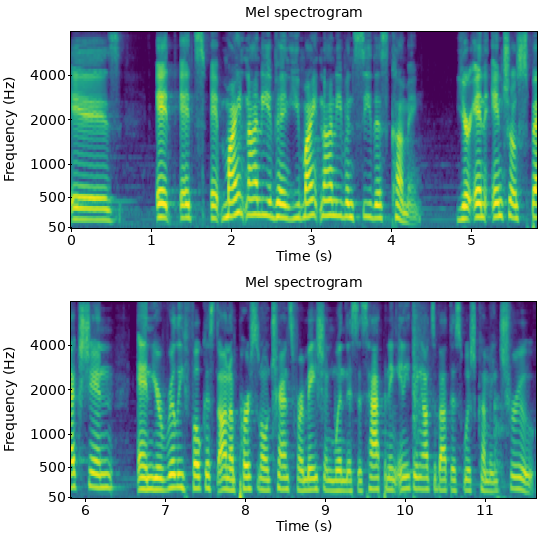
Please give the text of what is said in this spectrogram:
is it it's it might not even you might not even see this coming. You're in introspection and you're really focused on a personal transformation when this is happening. Anything else about this wish coming true?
